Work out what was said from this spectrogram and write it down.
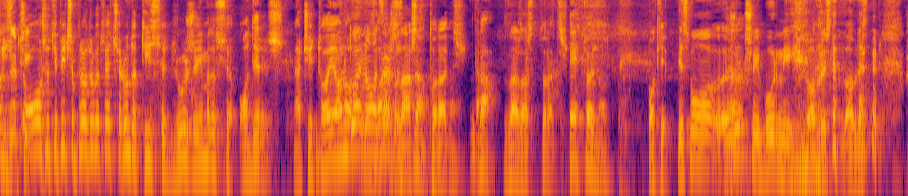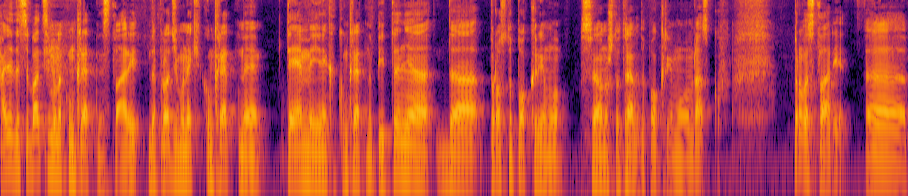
ti, znači- znači, ovo što ti pričam prva, druga, treća runda, ti se druže, ima da se odereš. Znači, to je ono... To je novac moraš Znaš da- zašto da, to radiš. Da. da. Znaš zašto to radiš. E, to je dobro. Ok, Jesmo žučni, burni. dobri ste, dobri ste. Hajde da se bacimo na konkretne stvari, da prođemo neke konkretne teme i neka konkretna pitanja, da prosto pokrijemo sve ono što treba da pokrijemo u ovom razgovoru. Prva stvar je, uh,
